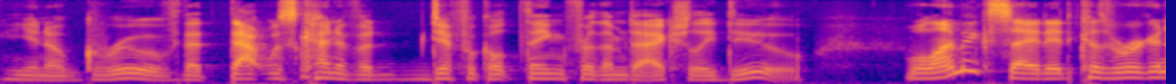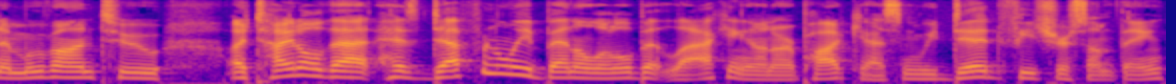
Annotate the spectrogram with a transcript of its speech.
you know, groove. That that was kind of a difficult thing for them to actually do. Well, I'm excited because we're going to move on to a title that has definitely been a little bit lacking on our podcast. And we did feature something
